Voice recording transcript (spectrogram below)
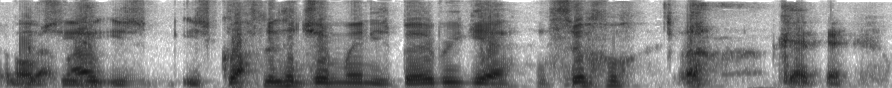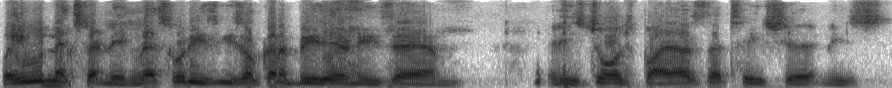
Obviously, Well- he's he's grappling the gym in his Burberry gear. So okay. Well, you wouldn't expect anything less. What he's, he's not going to be there in his um, in his George Baez t-shirt and his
